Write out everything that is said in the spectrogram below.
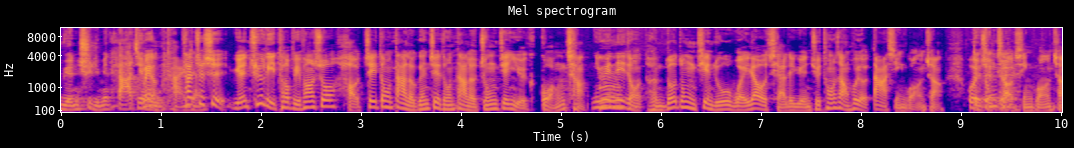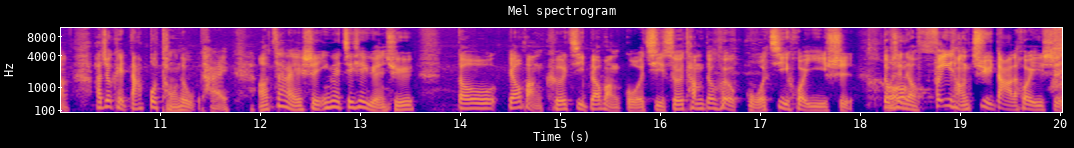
园区里面搭建舞台。他就是园区里头，比方说，好，这栋大楼跟这栋大楼中间有一个广场，因为那种很多栋建筑物围绕起来的园区，通常会有大型广场或者中小型广场，它就可以搭不同的舞台。然后再来是因为这些园区。都标榜科技，标榜国际，所以他们都会有国际会议室，都是那种非常巨大的会议室。哦、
